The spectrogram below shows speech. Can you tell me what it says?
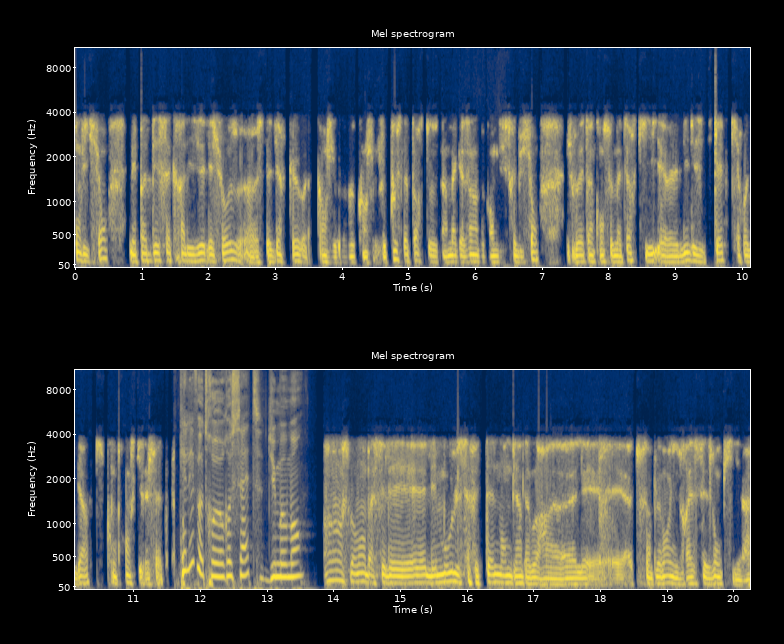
conviction, mais pas désacraliser les choses. C'est-à-dire que voilà, quand je quand je, je pousse la porte d'un magasin de grande distribution, je veux être un consommateur qui lit les étiquettes, qui regarde, qui comprend ce qu'il achète. Quelle est votre recette du moment? en ce moment, bah, c'est les, les moules. Ça fait tellement bien d'avoir euh, les, tout simplement une vraie saison qui euh,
